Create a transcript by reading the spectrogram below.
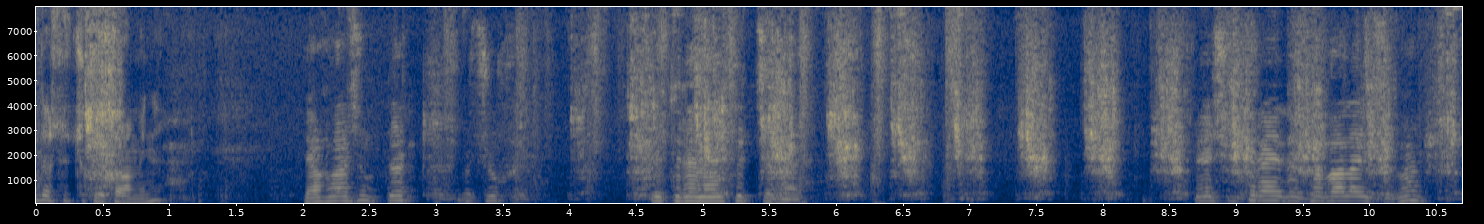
Kadar süt çıkıyor tahmini? Yaklaşık dört buçuk litre süt çıkar. Beş litreyi de tabalayı çıkar.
